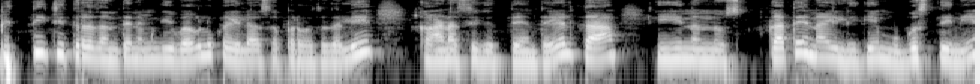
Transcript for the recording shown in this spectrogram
ಭಿತ್ತಿ ಚಿತ್ರದಂತೆ ನಮಗೆ ಇವಾಗಲೂ ಕೈಲಾಸ ಪರ್ವತದಲ್ಲಿ ಕಾಣ ಸಿಗುತ್ತೆ ಅಂತ ಹೇಳ್ತಾ ಈ ನನ್ನ ಕಥೆನ ಇಲ್ಲಿಗೆ ಮುಗಿಸ್ತೀನಿ.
